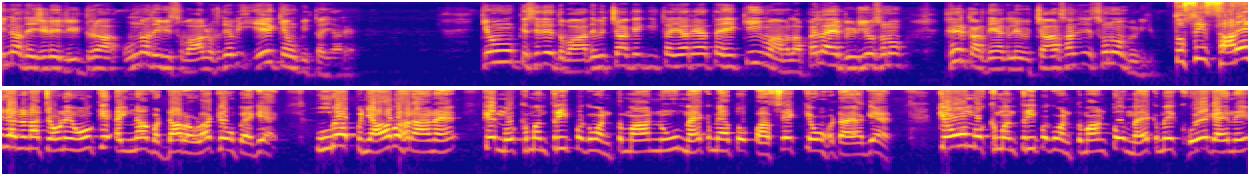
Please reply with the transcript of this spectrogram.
ਇਹਨਾਂ ਦੇ ਜਿਹੜੇ ਲੀਡਰ ਆ, ਉਹਨਾਂ ਦੇ ਵੀ ਸਵਾਲ ਉੱਠਦੇ ਆ ਵੀ ਇਹ ਕਿਉਂ ਕੀਤਾ ਜਾ ਰਿਹਾ? ਕਿਉਂ ਕਿਸੇ ਦੇ ਦਬਾਅ ਦੇ ਵਿੱਚ ਆ ਕੇ ਕੀਤਾ ਜਾ ਰਿਹਾ? ਤਾਂ ਇਹ ਕੀ ਮਾਮਲਾ? ਪਹਿਲਾਂ ਇਹ ਵੀਡੀਓ ਸੁਣੋ, ਫਿਰ ਕਰਦੇ ਹਾਂ ਅਗਲੇ ਵਿਚਾਰ ਸਾਂਝੇ, ਸੁਣੋ ਵੀਡੀਓ। ਤੁਸੀਂ ਸਾਰੇ ਜਾਣਨਾ ਚਾਹੁੰਦੇ ਹੋ ਕਿ ਇੰਨਾ ਵੱਡਾ ਰੌਲਾ ਕਿਉਂ ਪੈ ਗਿਆ ਪੂਰਾ ਪੰਜਾਬ ਹੈਰਾਨ ਹੈ ਕਿ ਮੁੱਖ ਮੰਤਰੀ ਭਗਵੰਤ ਮਾਨ ਨੂੰ ਮਹਿਕਮਿਆਂ ਤੋਂ ਪਾਸੇ ਕਿਉਂ ਹਟਾਇਆ ਗਿਆ ਕਿਉਂ ਮੁੱਖ ਮੰਤਰੀ ਭਗਵੰਤ ਮਾਨ ਤੋਂ ਮਹਿਕਮੇ ਖੋਏ ਗਏ ਨੇ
